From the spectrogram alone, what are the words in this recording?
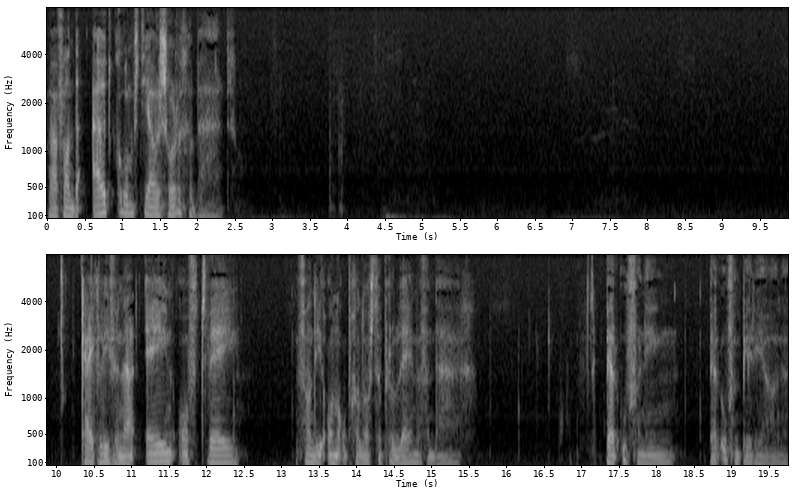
waarvan de uitkomst jouw zorgen baart. Kijk liever naar één of twee van die onopgeloste problemen vandaag. Per oefening, per oefenperiode.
